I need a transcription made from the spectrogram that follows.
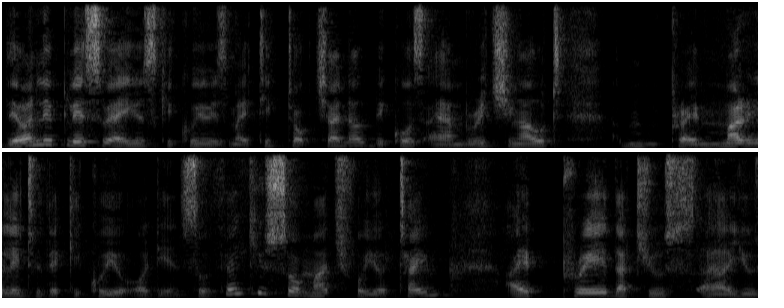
The only place where I use Kikuyu is my TikTok channel because I am reaching out um, primarily to the Kikuyu audience. So thank you so much for your time. I pray that you uh, you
